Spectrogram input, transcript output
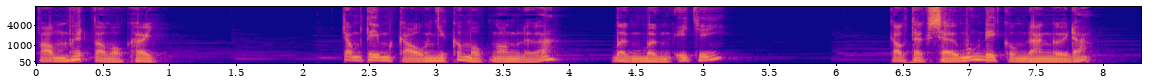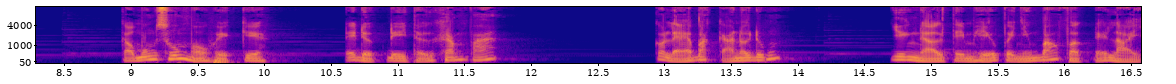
Phong hít vào một hơi. Trong tim cậu như có một ngọn lửa Bừng bừng ý chí. Cậu thật sự muốn đi cùng đoàn người đó. Cậu muốn xuống mộ huyệt kia Để được đi thử khám phá. Có lẽ bác cả nói đúng. Duyên nợ tìm hiểu về những báo vật để lại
